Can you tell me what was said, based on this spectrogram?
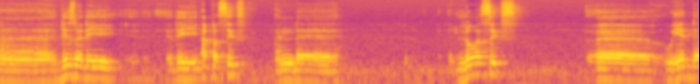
Uh, these were the the upper six and uh, lower six. Uh, we had uh,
